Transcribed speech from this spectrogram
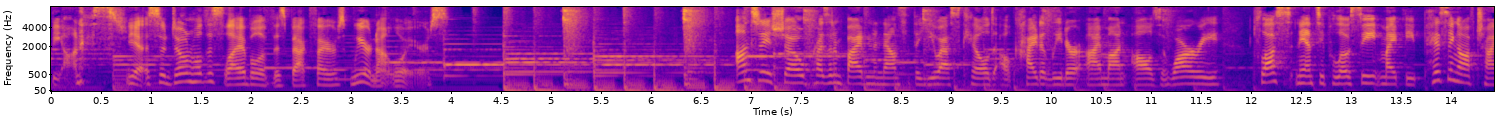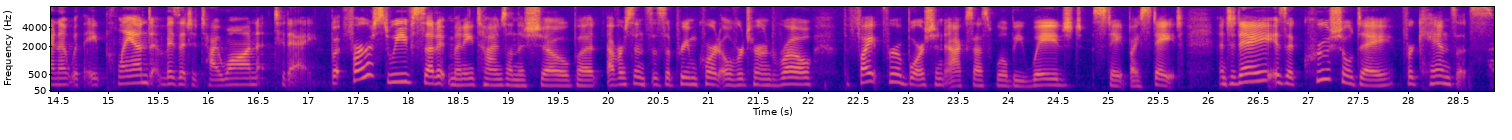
be honest. Yeah, so don't hold us liable if this backfires. We are not lawyers. On today's show, President Biden announced that the U.S. killed Al Qaeda leader Ayman al Zawahiri. Plus, Nancy Pelosi might be pissing off China with a planned visit to Taiwan today. But first, we've said it many times on this show, but ever since the Supreme Court overturned Roe, the fight for abortion access will be waged state by state. And today is a crucial day for Kansas.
